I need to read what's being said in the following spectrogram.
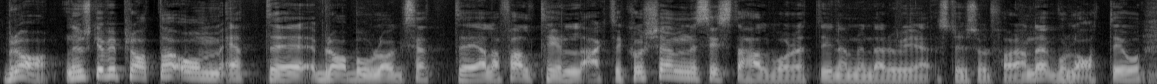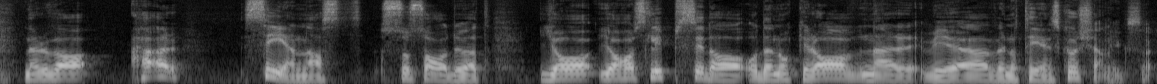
Bra. Nu ska vi prata om ett eh, bra bolag sett i alla fall till aktiekursen sista halvåret. Det är nämligen där du är styrelseordförande, Volati. Och när du var här senast så sa du att jag, jag har slips idag och den åker av när vi är över noteringskursen. Exakt.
